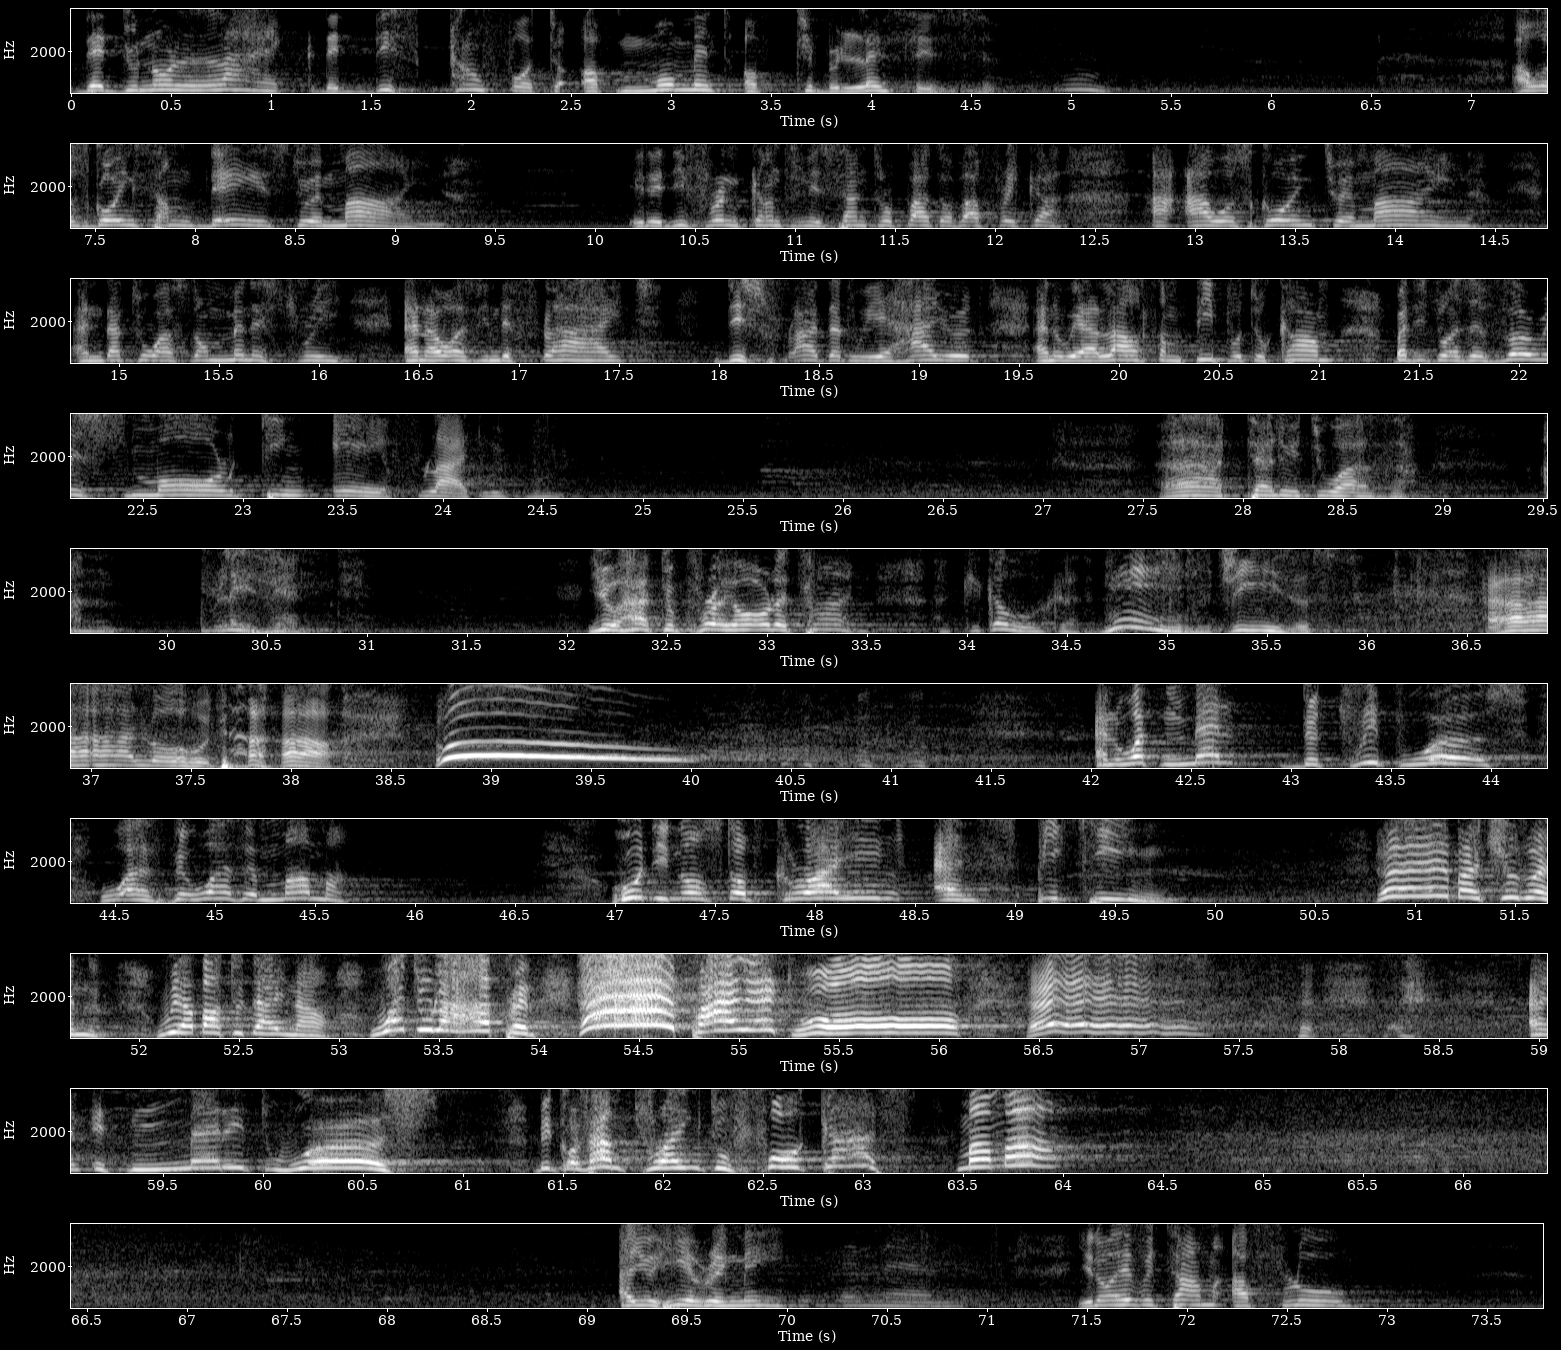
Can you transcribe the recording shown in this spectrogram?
They do not like the discomfort of moment of turbulences. I was going some days to a mine in a different country in the central part of Africa. I, I was going to a mine, and that was no ministry. And I was in the flight, this flight that we hired, and we allowed some people to come, but it was a very small King Air flight. I tell you, it was unpleasant. You had to pray all the time. Jesus. Ah, Lord. And what made the trip worse was there was a mama who did not stop crying and speaking. Hey, my children, we're about to die now. What will happen? Hey, pilot! Whoa! Hey! And it made it worse because I'm trying to focus. Mama! Are you hearing me? Amen. You know, every time I flew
